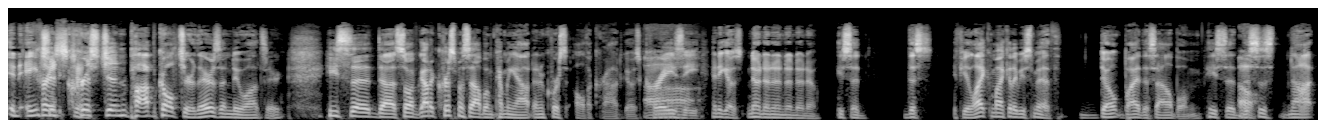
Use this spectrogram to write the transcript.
in ancient Christian. Christian. pop culture, there's a nuance here. He said, uh, "So I've got a Christmas album coming out, and of course, all the crowd goes crazy." Ah. And he goes, "No, no, no, no, no, no." He said, "This, if you like Michael W. Smith, don't buy this album." He said, "This Oh. is not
